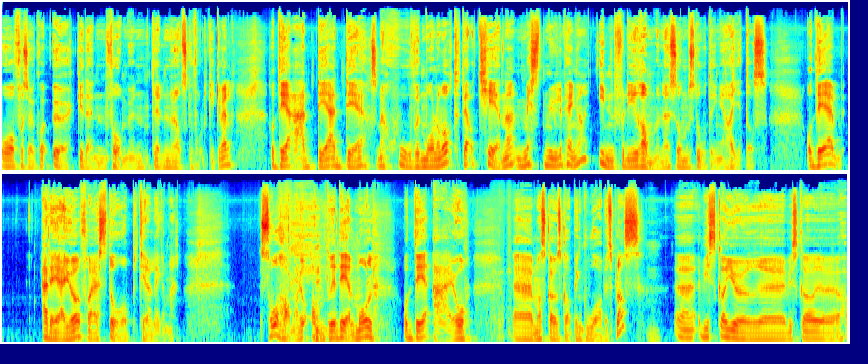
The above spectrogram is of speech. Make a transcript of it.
og forsøke å øke den formuen til det norske folk. ikke vel? Og det er, det er, det som er hovedmålet vårt. Det er å tjene mest mulig penger innenfor de rammene som Stortinget har gitt oss. Og det er det jeg gjør fra jeg står opp til jeg legger meg. Så har man jo andre delmål, og det er jo eh, Man skal jo skape en god arbeidsplass. Eh, vi, skal gjøre, vi skal eh,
